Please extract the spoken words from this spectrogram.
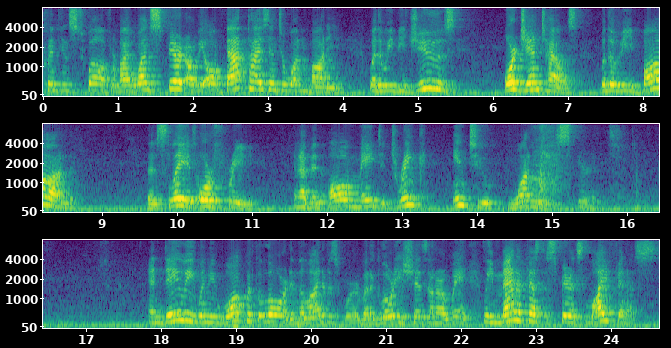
Corinthians 12, for by one Spirit are we all baptized into one body, whether we be Jews or Gentiles, whether we be bond, that is slaves, or free and have been all made to drink into one spirit. And daily, when we walk with the Lord in the light of His Word, what a glory He sheds on our way, we manifest the Spirit's life in us.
